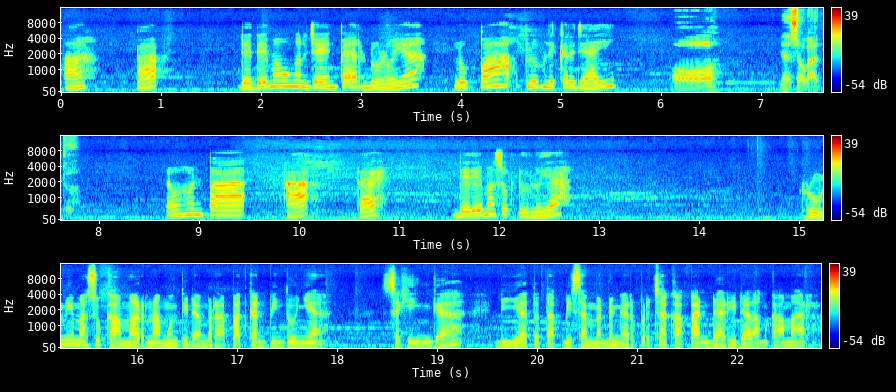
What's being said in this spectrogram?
Ah, Pak. Dede mau ngerjain PR dulu ya. Lupa belum dikerjain. Oh, nyasok atuh. Nuhun, Pak. A, Teh. Dede masuk dulu ya. Runi masuk kamar namun tidak merapatkan pintunya, sehingga dia tetap bisa mendengar percakapan dari dalam kamar.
